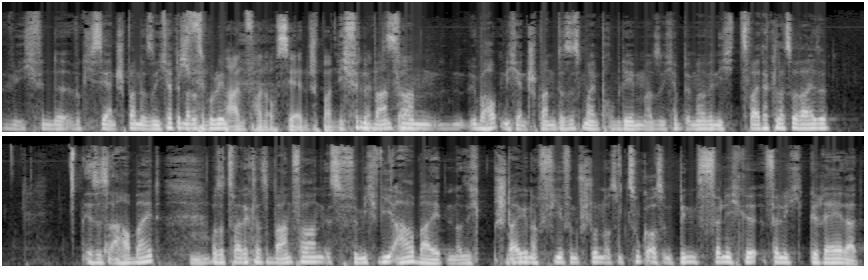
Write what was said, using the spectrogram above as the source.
wie ich finde, wirklich sehr entspannt. Also ich hatte Ich immer das finde Problem. Bahnfahren auch sehr entspannt. Ich finde. Bahnfahren überhaupt nicht entspannt. Das ist mein Problem. Also ich habe immer, wenn ich zweiter Klasse reise, ist es Arbeit. Mhm. Also zweiter Klasse Bahnfahren ist für mich wie Arbeiten. Also ich Mhm. steige nach vier, fünf Stunden aus dem Zug aus und bin völlig, völlig gerädert.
